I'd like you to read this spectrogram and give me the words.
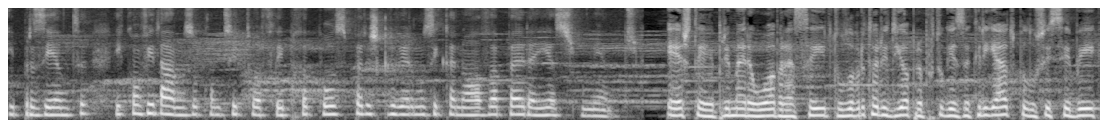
e presente e convidamos o compositor Felipe Raposo para escrever música nova para esses momentos. Esta é a primeira obra a sair do Laboratório de Ópera Portuguesa criado pelo CCB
